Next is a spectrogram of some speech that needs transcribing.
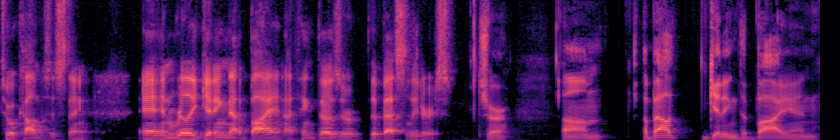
to accomplish this thing and really getting that buy-in. I think those are the best leaders. Sure. Um, about getting the buy-in,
